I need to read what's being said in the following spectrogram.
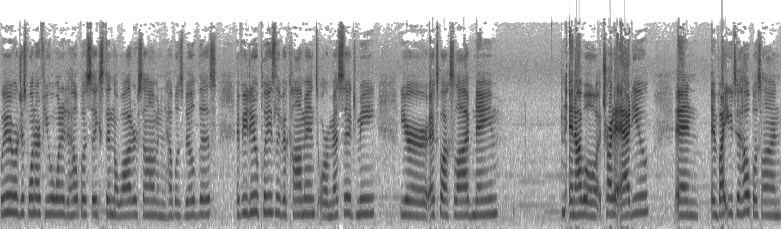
We were just wondering if you wanted to help us extend the water some and help us build this. If you do, please leave a comment or message me your Xbox Live name and I will try to add you and invite you to help us on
